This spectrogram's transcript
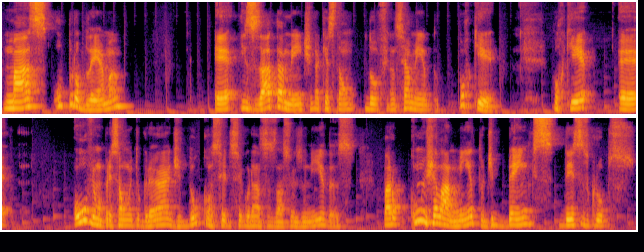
Mas o problema é exatamente na questão do financiamento. Por quê? Porque é, houve uma pressão muito grande do Conselho de Segurança das Nações Unidas para o congelamento de bens desses grupos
